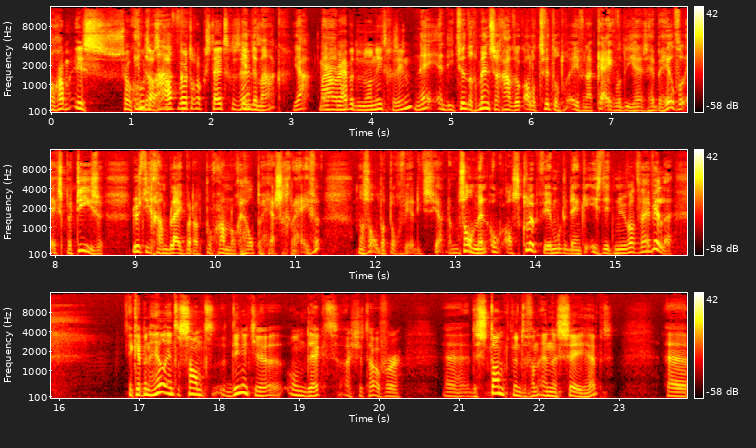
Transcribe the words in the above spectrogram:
Het programma is zo goed als maak. af, wordt er ook steeds gezegd. In de maak, ja. Maar En- we hebben het nog niet gezien. Nee, en die twintig mensen gaan er ook alle twintig nog even naar kijken. Want die hebben heel veel expertise. Dus die gaan blijkbaar dat programma nog helpen herschrijven. Dan zal er toch weer iets. Ja, dan zal men ook als club weer moeten denken: is dit nu wat wij willen? Ik heb een heel interessant dingetje ontdekt als je het over uh, de standpunten van NSC hebt. Uh,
